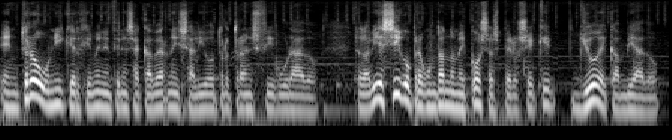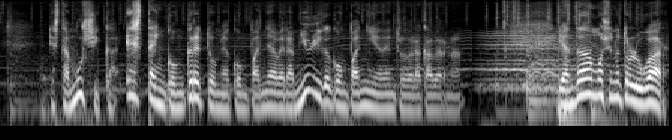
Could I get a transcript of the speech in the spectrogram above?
Entró un Iker Jiménez en esa caverna y salió otro transfigurado. Todavía sigo preguntándome cosas, pero sé que yo he cambiado. Esta música, esta en concreto, me acompañaba, era mi única compañía dentro de la caverna. Y andábamos en otro lugar,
